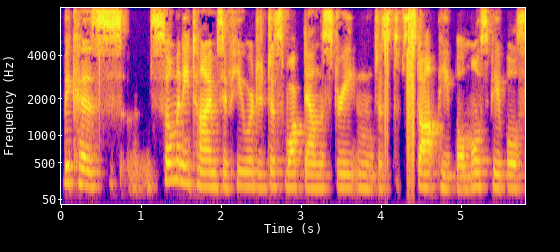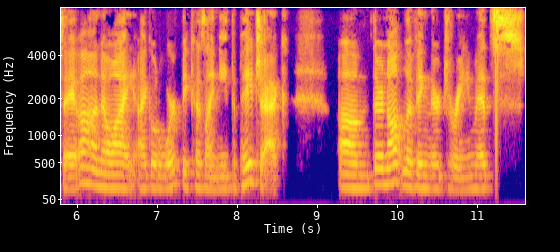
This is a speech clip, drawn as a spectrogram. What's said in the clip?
Because so many times, if you were to just walk down the street and just stop people, most people say, Oh, no, I, I go to work because I need the paycheck. Um, they're not living their dream. It's,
